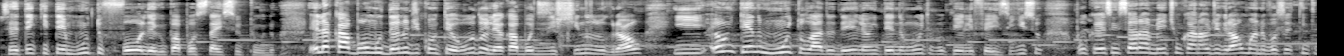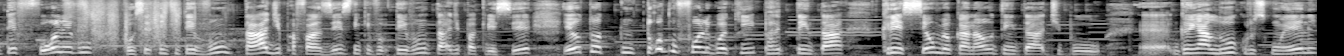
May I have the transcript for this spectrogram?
você tem que ter muito fôlego para postar isso tudo. Ele acabou mudando de conteúdo, ele acabou desistindo do grau e eu entendo muito o lado dele, eu entendo muito porque ele fez isso, porque sinceramente um canal de grau mano, você tem que ter fôlego, você tem que ter vontade para fazer, você tem que ter vontade para crescer. Eu tô com todo o fôlego aqui para tentar crescer o meu canal, tentar, tipo, é, ganhar lucros com ele.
